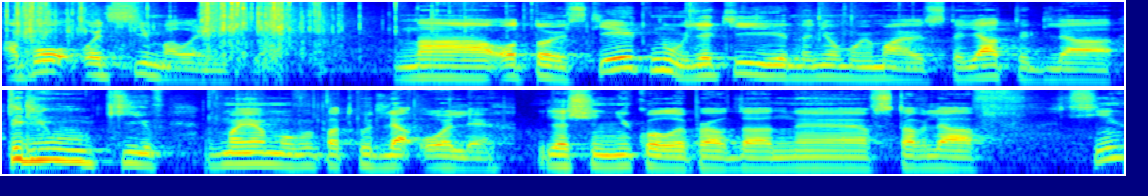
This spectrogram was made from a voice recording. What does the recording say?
або оці маленькі на отой скейт, ну, які на ньому і мають стояти для трюків, в моєму випадку для Олі. Я ще ніколи, правда, не вставляв ці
